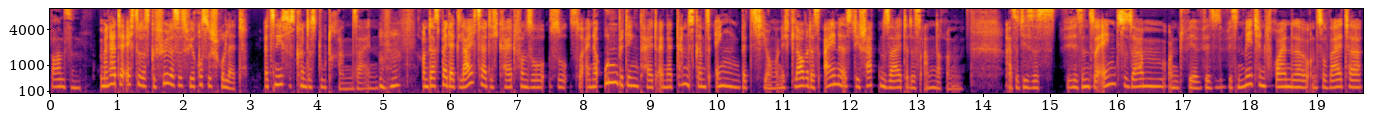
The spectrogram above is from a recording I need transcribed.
Wahnsinn. Man hatte echt so das Gefühl, das ist wie russisch Roulette. Als nächstes könntest du dran sein. Mhm. Und das bei der Gleichzeitigkeit von so, so, so einer Unbedingtheit, einer ganz, ganz engen Beziehung. Und ich glaube, das eine ist die Schattenseite des anderen. Also dieses, wir sind so eng zusammen und wir, wir, wir sind Mädchenfreunde und so weiter.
